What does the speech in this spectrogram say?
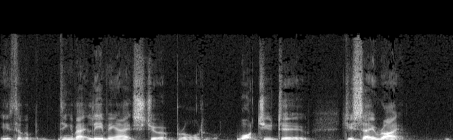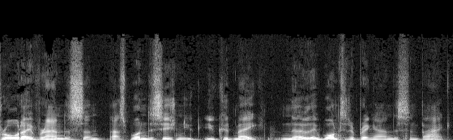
you think about leaving out Stuart Broad. What do you do? Do you say right? Broad over Anderson? That's one decision you, you could make. No, they wanted to bring Anderson back.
